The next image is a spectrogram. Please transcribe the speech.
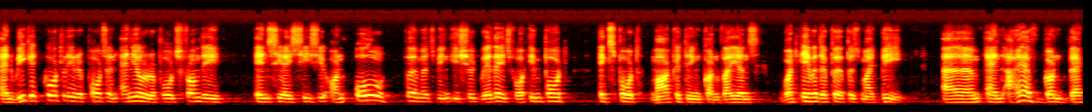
and we get quarterly reports and annual reports from the NCACC on all permits being issued, whether it's for import, export, marketing, conveyance, whatever the purpose might be. Um, and I have gone back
